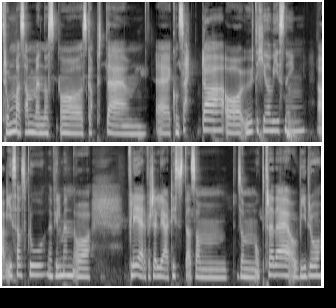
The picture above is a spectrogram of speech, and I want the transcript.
tromma sammen og, og skapte eh, konserter og utekinovisning av 'Ishavsblod', den filmen, og flere forskjellige artister som, som opptredde og bidro.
